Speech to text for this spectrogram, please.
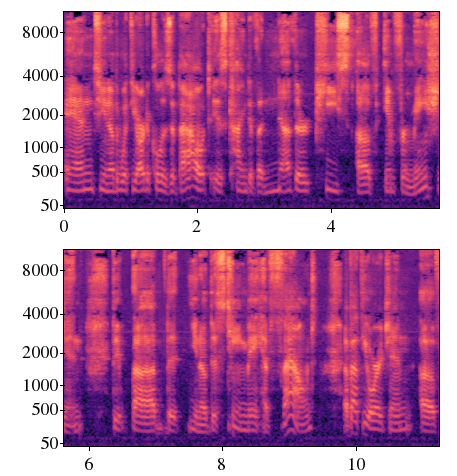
And, you know, what the article is about is kind of another piece of information that, uh, that, you know, this team may have found about the origin of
